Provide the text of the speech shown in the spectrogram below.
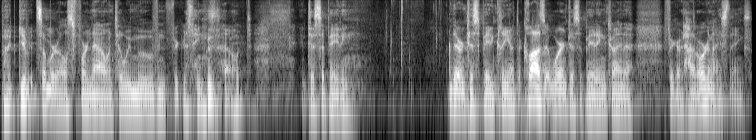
but give it somewhere else for now until we move and figure things out. Anticipating. They're anticipating cleaning out their closet. We're anticipating trying to figure out how to organize things.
